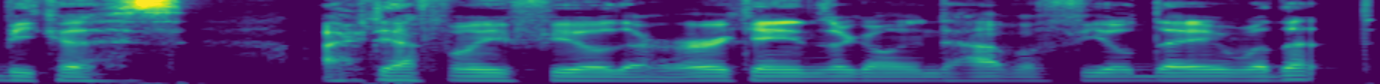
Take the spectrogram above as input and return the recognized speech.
because I definitely feel the Hurricanes are going to have a field day with it.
